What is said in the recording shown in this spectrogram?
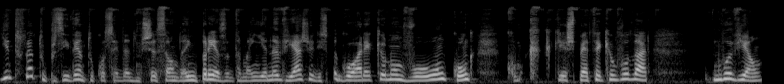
E, entretanto, o presidente do Conselho de Administração da empresa também ia na viagem e disse, agora é que eu não vou a Hong Kong, que, que aspecto é que eu vou dar? No avião,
